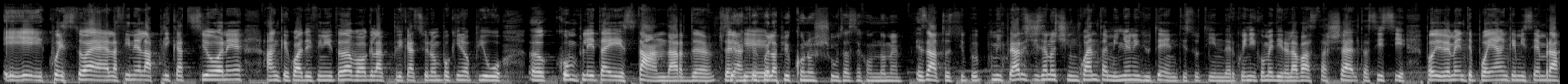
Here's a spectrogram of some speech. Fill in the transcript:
e questo è alla fine l'applicazione, anche qua definita da Vogue, l'applicazione un pochino più eh, completa e standard. Sì, cioè anche che- quella più conosciuta secondo me. Esatto, tipo, mi pare ci siano 50 milioni di utenti su Tinder, quindi come dire la vasta scelta, sì sì, poi ovviamente puoi anche mi sembra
